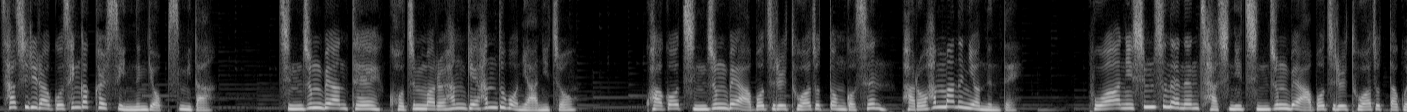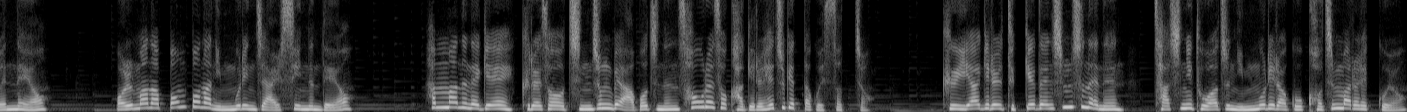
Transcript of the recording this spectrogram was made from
사실이라고 생각할 수 있는 게 없습니다. 진중배한테 거짓말을 한 게 한두 번이 아니죠. 과거 진중배 아버지를 도와줬던 것은 바로 한마는이었는데 보아하니 심순애는 자신이 진중배 아버지를 도와줬다고 했네요. 얼마나 뻔뻔한 인물인지 알 수 있는데요. 한마는에게 그래서 진중배 아버지는 서울에서 가게를 해주겠다고 했었죠. 그 이야기를 듣게 된 심순애는 자신이 도와준 인물이라고 거짓말을 했고요.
